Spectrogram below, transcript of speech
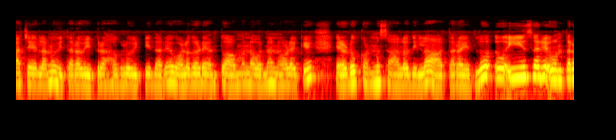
ಆಚೆ ಎಲ್ಲನೂ ಈ ಥರ ವಿಗ್ರಹಗಳು ಇಟ್ಟಿದ್ದಾರೆ. ಒಳಗಡೆ ಅಂತೂ ಅಮ್ಮನವ್ರನ್ನ ನೋಡೋಕ್ಕೆ ಎರಡು ಕಣ್ಣು ಸಾಲೋದಿಲ್ಲ, ಆ ಥರ ಇದ್ಲು. ಈ ಸರಿ ಒಂಥರ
